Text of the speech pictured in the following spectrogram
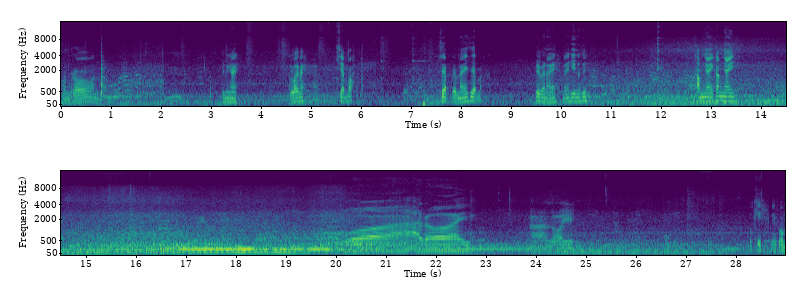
ร้อนร้อนๆเป็นยังไง อร่อยไหมแซ่บปะแซ่บแบบไหนแซ่บอะเป็นแบบไหนไหนฮินดูสิคำใหญ่คำใหญ่ว้าอร่อย อร่อย โอเค เดี๋ยวผม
